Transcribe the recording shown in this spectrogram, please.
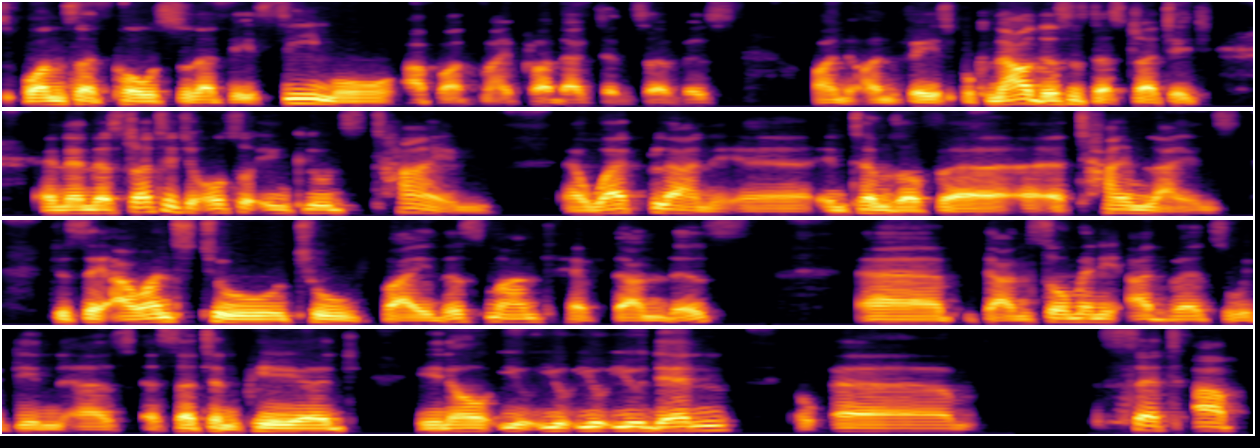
sponsored posts so that they see more about my product and service on, on Facebook. Now this is the strategy. And then the strategy also includes time, a work plan uh, in terms of uh, uh, timelines to say, I want to, to by this month have done this uh, done so many adverts within a, a, certain period. You know, you you you you then um, set up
